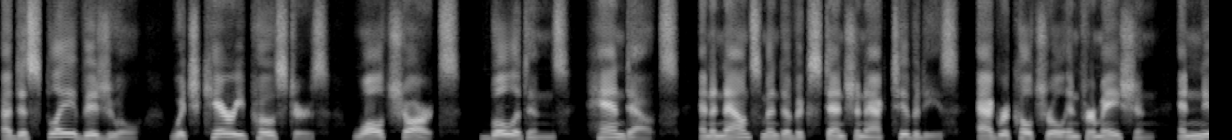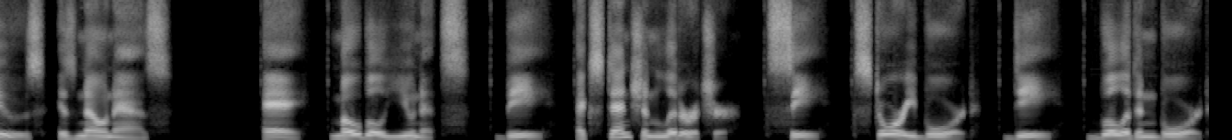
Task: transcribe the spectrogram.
A display visual, which carry posters, wall charts, bulletins, handouts, and announcement of extension activities, agricultural information, and news, is known as A. Mobile units. B. Extension literature. C. Storyboard. D. Bulletin board.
